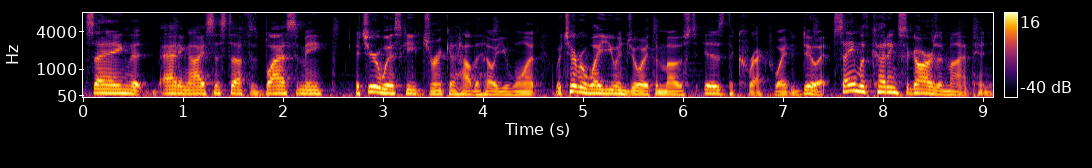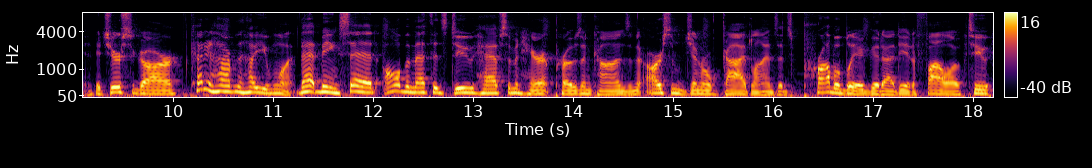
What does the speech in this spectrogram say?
saying that adding ice and stuff is blasphemy. It's your whiskey, drink it how the hell you want. Whichever way you enjoy it the most is the correct way to do it. Same with cutting cigars, in my opinion. It's your cigar, cut it however the hell you want. That being said, all the methods do have some inherent pros and cons, and there are some general guidelines that's probably a good idea to follow to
